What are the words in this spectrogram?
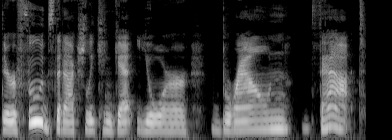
there are foods that actually can get your brown fat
